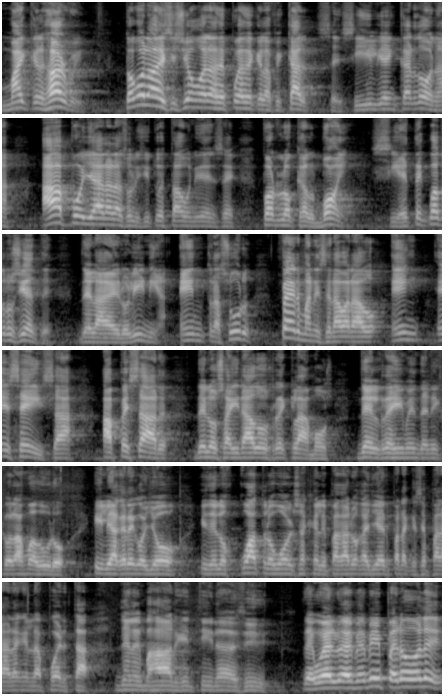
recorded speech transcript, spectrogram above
Michael Harvey tomó la decisión horas después de que la fiscal Cecilia Incardona apoyara la solicitud estadounidense, por lo que Boeing 747 de la aerolínea Entrasur permanecerá varado en Ezeiza a pesar de los airados reclamos del régimen de Nicolás Maduro. Y le agrego yo y de los cuatro bolsas que le pagaron ayer para que se pararan en la puerta de la embajada argentina a decir devuélveme mi peroles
